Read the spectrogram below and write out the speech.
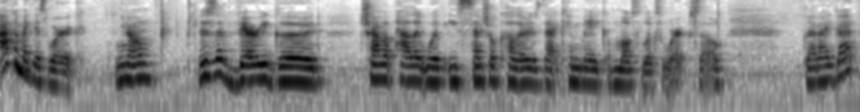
I can make this work, you know. This is a very good travel palette with essential colors that can make most looks work. So glad I got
